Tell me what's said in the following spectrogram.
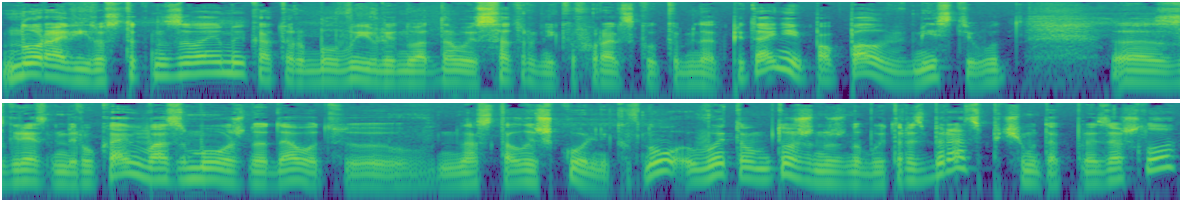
норовирус так называемый, который был выявлен у одного из сотрудников Уральского комбината питания и попал вместе вот э, с грязными руками, возможно, да, вот э, на столы школьников. Ну, в этом тоже нужно будет разбираться, почему так произошло.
